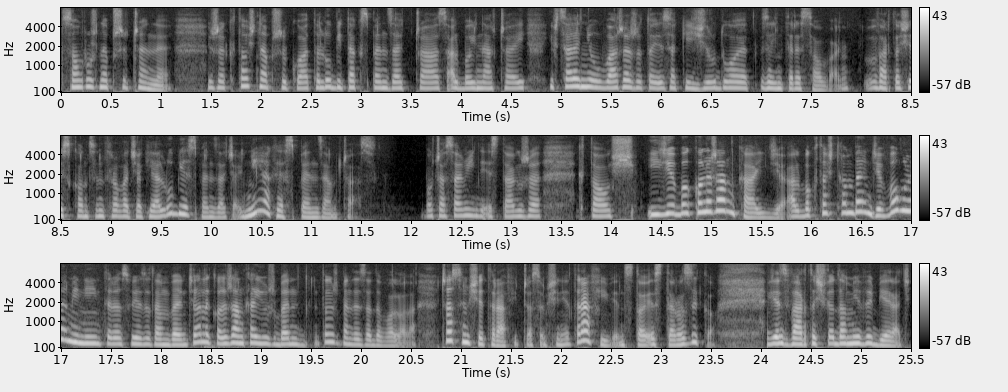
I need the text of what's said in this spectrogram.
Są różne przyczyny. że ktoś na przykład lubi tak spędzać czas albo inaczej i wcale nie uważa, że to jest jakieś źródło zainteresowań. Warto się skoncentrować, jak ja lubię spędzać, a nie jak ja spędzam czas. Bo czasami jest tak, że ktoś idzie, bo koleżanka idzie, albo ktoś tam będzie. W ogóle mnie nie interesuje, co tam będzie, ale koleżanka już będę, to już będę zadowolona. Czasem się trafi, czasem się nie trafi, więc to jest to ryzyko. Więc warto świadomie wybierać.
